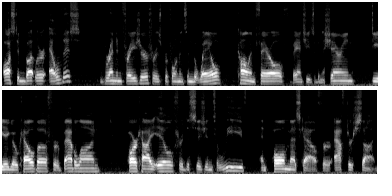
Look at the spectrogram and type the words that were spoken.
Austin Butler, Elvis, Brendan Fraser for his performance in The Whale, Colin Farrell, for Banshees of Inisherin, Diego Calva for Babylon, Park Hae-il for Decision to Leave, and Paul Mescal for Aftersun.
